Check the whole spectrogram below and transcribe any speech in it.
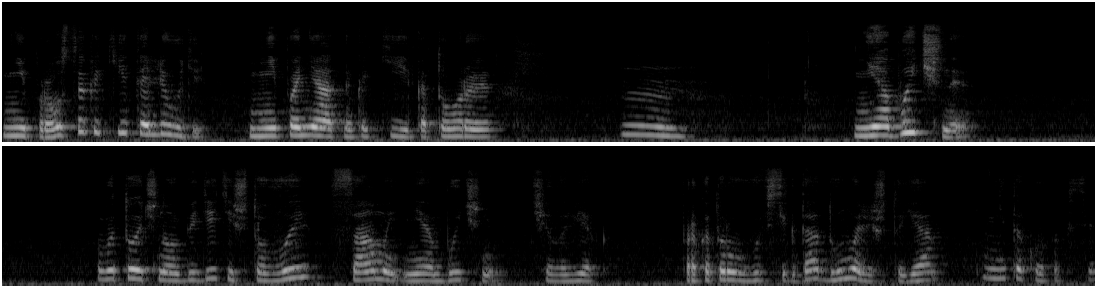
не просто какие-то люди, непонятно какие, которые необычные, вы точно убедитесь, что вы самый необычный человек, про которого вы всегда думали, что я не такой, как все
